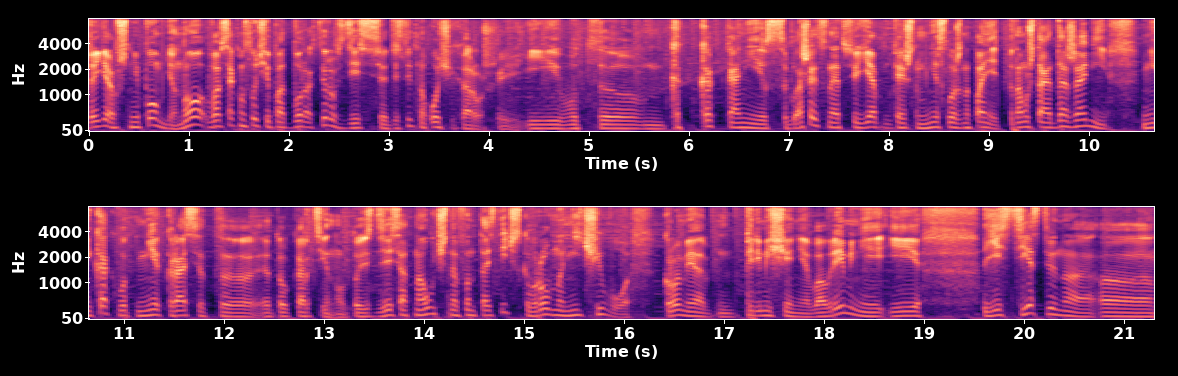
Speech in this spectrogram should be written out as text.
Да я уж не помню. Но, во всяком случае, подбор актеров здесь э, действительно очень хороший. И вот э, как, как они соглашаются на это все, я, конечно, мне сложно понять. Потому что даже они никак вот не красят э, эту картину. То есть здесь от научно-фантастического ровно ничего, кроме перемещения во времени. И, естественно, э,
